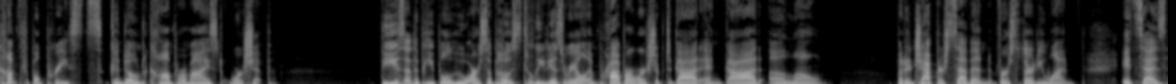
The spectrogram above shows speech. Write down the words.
Comfortable priests condoned compromised worship. These are the people who are supposed to lead Israel in proper worship to God and God alone. But in chapter 7, verse 31, it says,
